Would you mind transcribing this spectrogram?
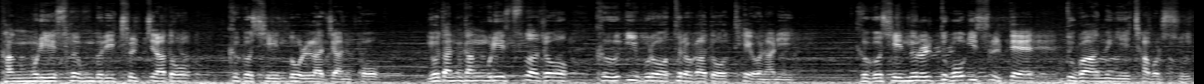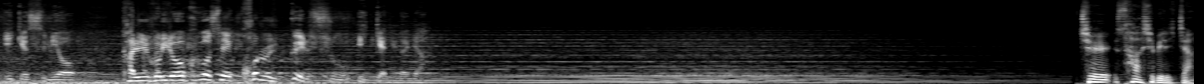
강물이 소용돌이 칠지라도 그것이 놀라지 않고 요단 강물이 쏟아져 그 입으로 들어가도 태어나니 그것이 눈을 뜨고 있을 때 누가 능히 잡을 수 있겠으며 갈고리로 그것의 코를 꿰일 수 있겠느냐 제 41장.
